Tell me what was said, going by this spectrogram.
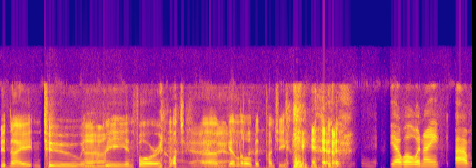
midnight and two and uh -huh. three and four and watch. Yeah, yeah, um, yeah. You get a little bit punchy. yeah, well, when I um,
